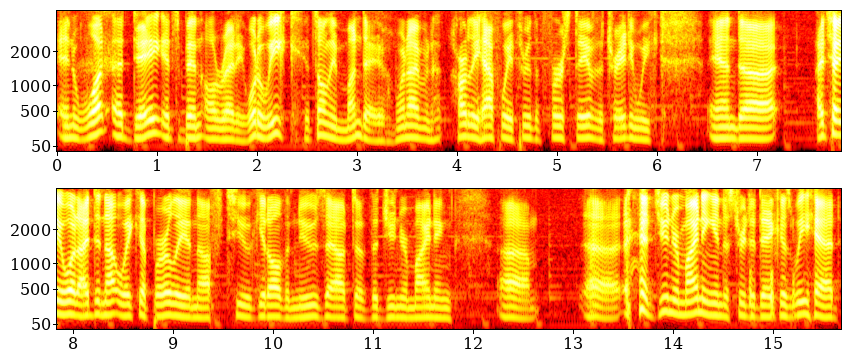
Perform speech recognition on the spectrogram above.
And what a day it's been already. What a week. It's only Monday. We're not even hardly halfway through the first day of the trading week. And uh, I tell you what, I did not wake up early enough to get all the news out of the junior mining um, uh, junior mining industry today because we had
